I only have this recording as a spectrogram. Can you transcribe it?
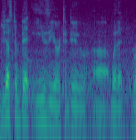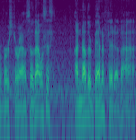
just a bit easier to do uh, with it reversed around. So that was just another benefit of that.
